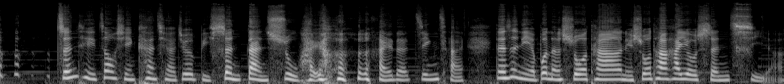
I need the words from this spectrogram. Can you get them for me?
整体造型看起来就比圣诞树还要 来的精彩。但是你也不能说他，你说他他又生气啊。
